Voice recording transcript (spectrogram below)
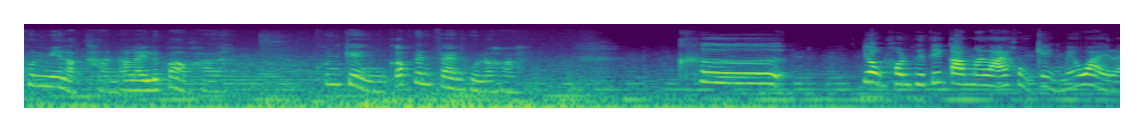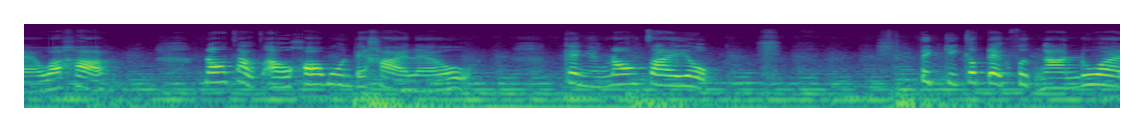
คุณมีหลักฐานอะไรหรือเปล่าคะ คุณเก่งก็เป็นแฟนคุณนะคะ คือหยกทนพฤติกรรมมาร้ายของเก่งไม่ไหวแล้วอะค่ะ นอกจากจะเอาข้อมูลไปขายแล้ว เก่งยังนอกใจหยก ติดกิ๊กกับเด็กฝึกงานด้วย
